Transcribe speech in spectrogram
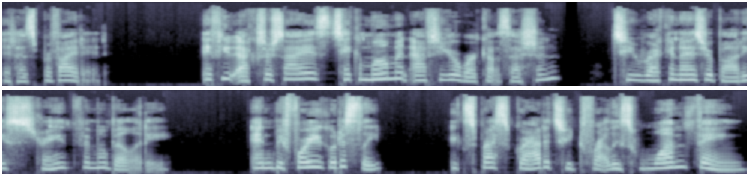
it has provided. If you exercise, take a moment after your workout session to recognize your body's strength and mobility. And before you go to sleep, express gratitude for at least one thing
